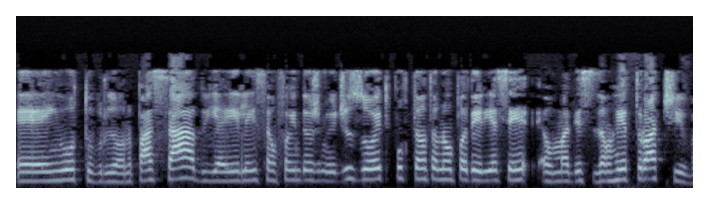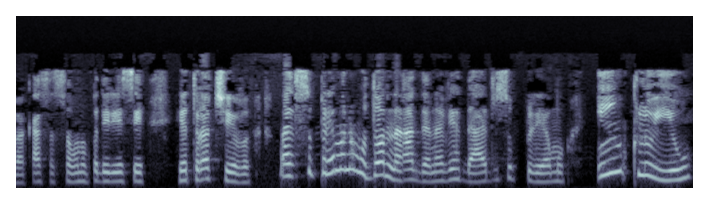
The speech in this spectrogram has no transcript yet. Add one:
é, em outubro do ano passado e a eleição foi em 2018, portanto não poderia ser uma decisão retroativa, a cassação não poderia ser retroativa. Mas o Supremo não mudou nada, na verdade o Supremo incluiu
